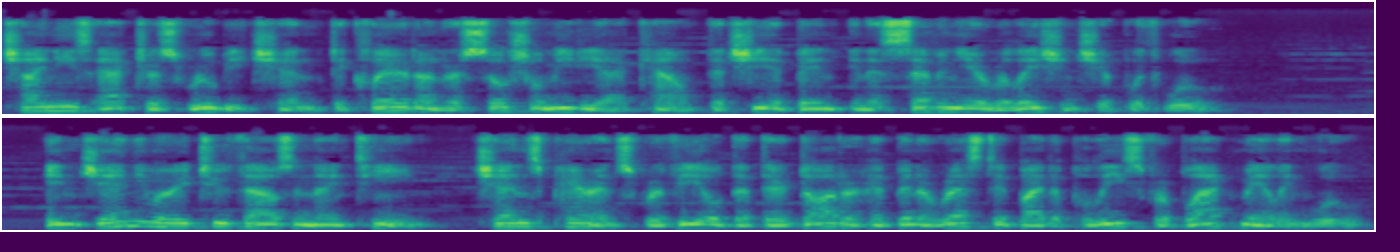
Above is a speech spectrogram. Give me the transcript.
Chinese actress Ruby Chen declared on her social media account that she had been in a seven-year relationship with Wu. In January 2019, Chen's parents revealed that their daughter had been arrested by the police for blackmailing Wu,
